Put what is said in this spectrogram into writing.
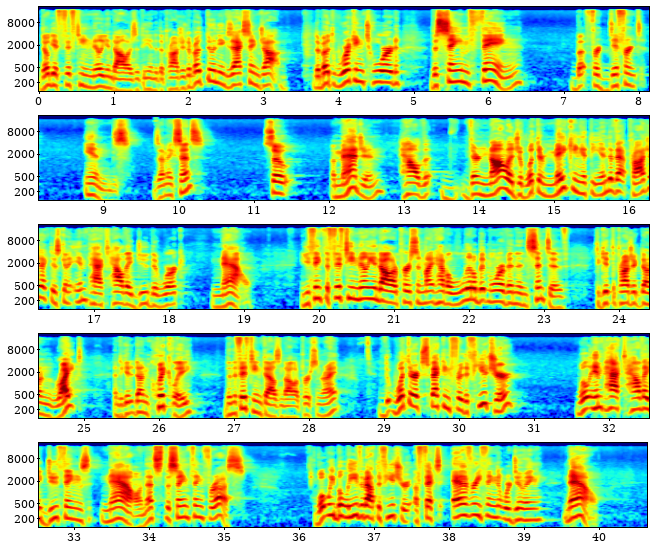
They'll get $15 million at the end of the project. They're both doing the exact same job. They're both working toward the same thing, but for different ends. Does that make sense? So imagine how the, their knowledge of what they're making at the end of that project is going to impact how they do the work now. You think the $15 million person might have a little bit more of an incentive to get the project done right and to get it done quickly than the $15,000 person, right? What they're expecting for the future will impact how they do things now. And that's the same thing for us. What we believe about the future affects everything that we're doing now.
